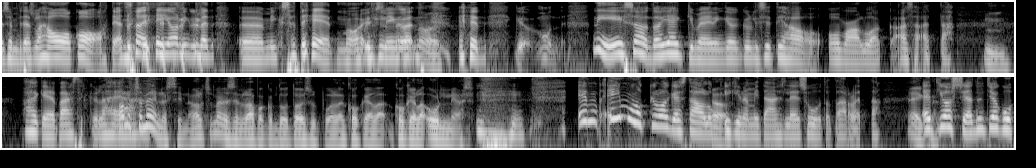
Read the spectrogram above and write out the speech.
sen pitäisi olla ihan ok, tiedätkö? ei ole niin kuin, että öö, miksi sä teet noin. Miksi niin teet noin? et, mut, niin, se on tuo jenkkimeininki on kyllä sit ihan omaa luokkaansa, että Mm. Vaikea päästä kyllä heidän. Haluatko mennä sinne? Haluatko mennä sinne Rapakon tuo toiselle puolelle ja kokeilla, kokeilla onneas? ei, ei mulla kyllä oikeastaan ollut Joo. Ikinä mitään suurta tarvetta. Eikö? Et jos sieltä nyt joku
